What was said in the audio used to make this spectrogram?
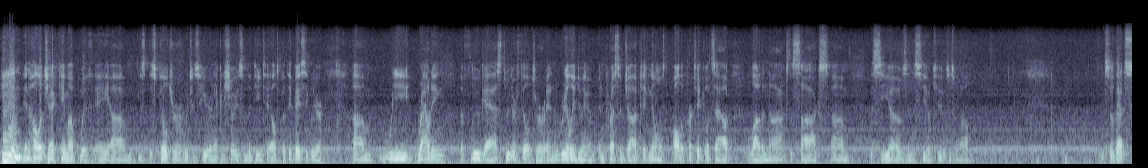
he and and came up with a, um, this this filter, which is here, and I can show you some of the details, but they basically are um, rerouting the flue gas through their filter and really doing an impressive job, taking almost all the particulates out, a lot of the NOx, the SOx, um, the COs, and the CO2s as well. And so that's,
